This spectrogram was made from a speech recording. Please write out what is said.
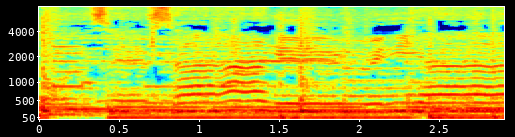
온 세상을 위한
